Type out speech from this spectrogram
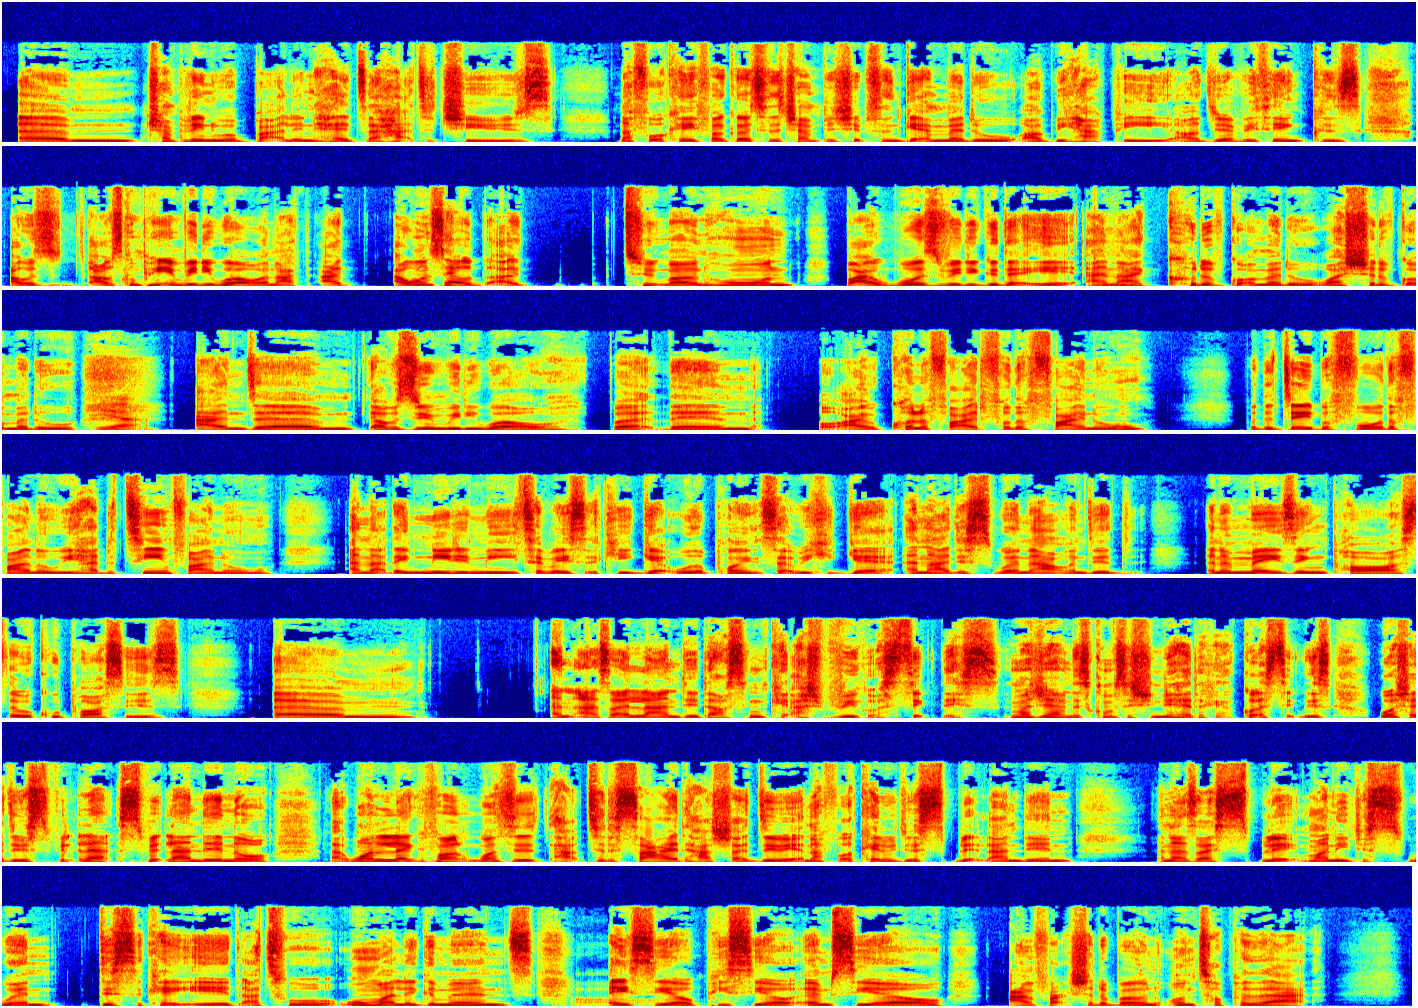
um, trampoline were battling heads. I had to choose, and I thought, okay, if I go to the championships and get a medal, I'll be happy. I'll do everything because I was I was competing really well, and I I, I won't say I, I toot my own horn, but I was really good at it, and I could have got a medal, or I should have got a medal Yeah. and um, I was doing really well. But then I qualified for the final. But the day before the final, we had a team final, and that they needed me to basically get all the points that we could get. And I just went out and did an amazing pass. They were called passes. Um, and as I landed, I was thinking, I should really got to stick this. Imagine having this conversation in your head. Okay, I've got to stick this. What should I do? Split, split landing or like one leg in front, one to, to the side? How should I do it? And I thought, okay, let me do a split landing. And as I split, my knee just went dislocated. I tore all my ligaments, ACL, PCL, MCL, and fractured a bone on top of that.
